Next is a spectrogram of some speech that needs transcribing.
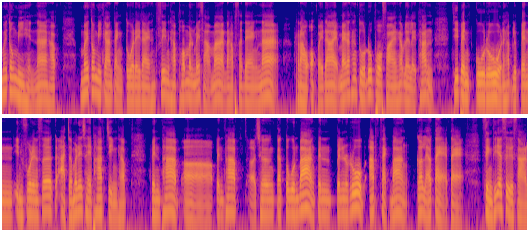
ไม่ต้องมีเห็นหน้าครับไม่ต้องมีการแต่งตัวใด ๆ ทั้งสิ้นครับเพราะมันไม่สามารถนะครับแสดงหน้า เราออกไปได้ แม้กระทั่งตัวรูปโปรไฟล์นะครับหลาย ๆ ท่านที่เป็นกูรูนะครับหรือเป็นอินฟลูเอนเซอร์ก็อาจจะไม่ได้ใช้ภาพจริงครับ เป็นภาพเอ่อเป็นภาพเชิงการ์ตูนบ้าง เป็นเป็นรูปอัพแทกบ้างก็แล้วแต่แต่สิ่งที่จะสื่อสาร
